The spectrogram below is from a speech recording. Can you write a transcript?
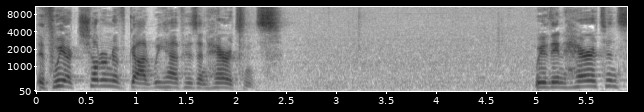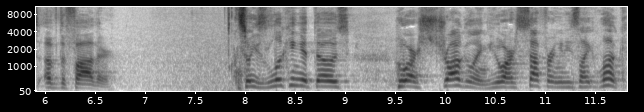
If we are children of God, we have His inheritance. We have the inheritance of the Father. So He's looking at those who are struggling, who are suffering, and He's like, look,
